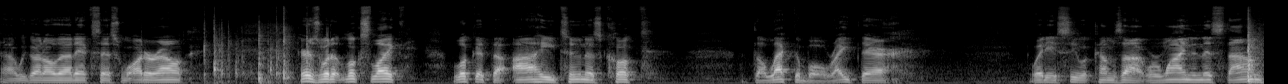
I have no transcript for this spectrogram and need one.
Uh, we got all that excess water out. Here's what it looks like. Look at the ahi tunas cooked. Delectable right there. Wait do you see what comes out. We're winding this down.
